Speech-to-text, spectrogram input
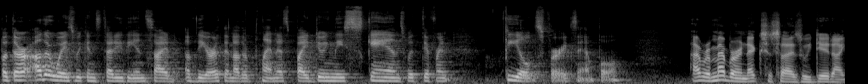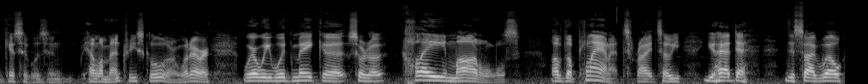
but there are other ways we can study the inside of the Earth and other planets by doing these scans with different fields, for example. I remember an exercise we did, I guess it was in elementary school or whatever, where we would make a, sort of clay models of the planets, right? So you, you had to decide, well,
